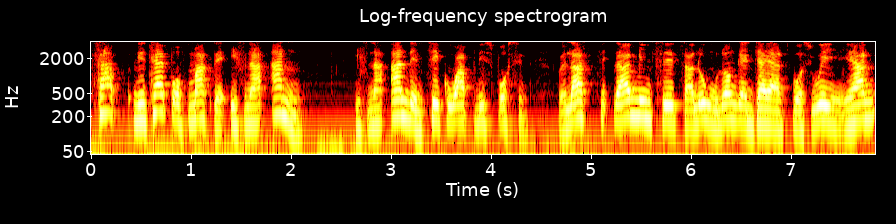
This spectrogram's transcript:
tap the type of mark dem if na hand if na hand dem take whap this person well that that mean say salon we don get giant boss wey im hand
